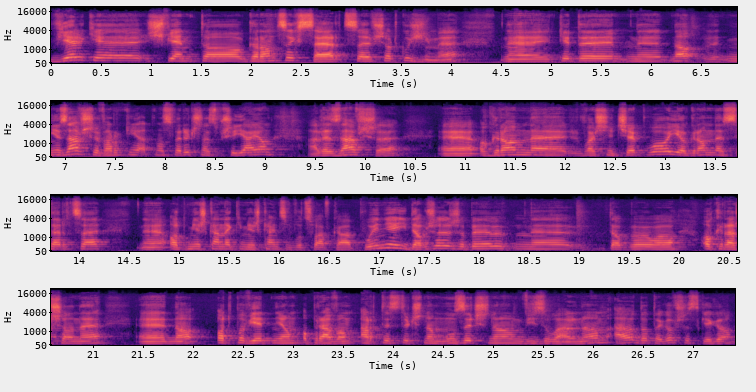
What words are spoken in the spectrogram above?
wielkie święto gorących serc w środku zimy. e, Kiedy e, no, nie zawsze warunki atmosferyczne sprzyjają, ale zawsze e, ogromne właśnie ciepło i ogromne serce e, od mieszkanek i mieszkańców Włocławka płynie i dobrze, żeby e, to było okraszone e, no, odpowiednią oprawą artystyczną, muzyczną, wizualną, a do tego wszystkiego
